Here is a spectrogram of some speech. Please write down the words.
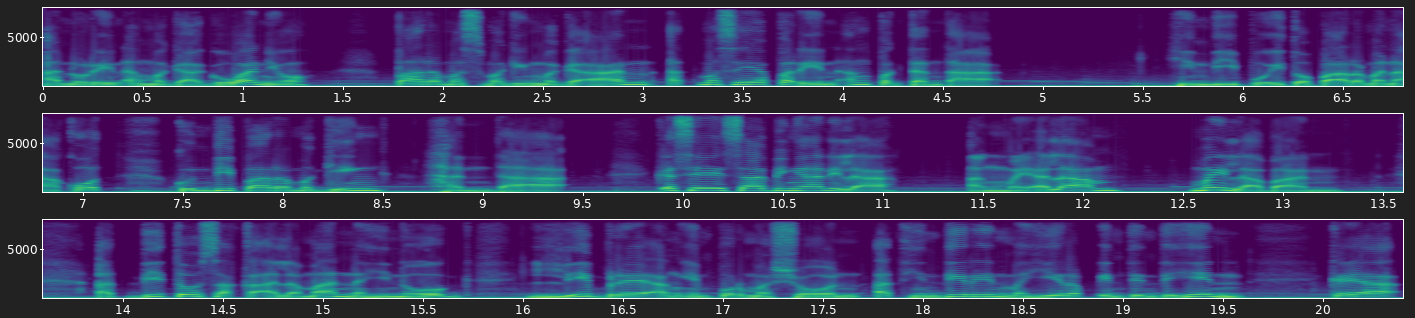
ano rin ang magagawa nyo para mas maging magaan at masaya pa rin ang pagtanda. Hindi po ito para manakot, kundi para maging handa. Kasi sabi nga nila, ang may alam, may laban. At dito sa kaalaman na hinog, libre ang impormasyon at hindi rin mahirap intindihin. Kaya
